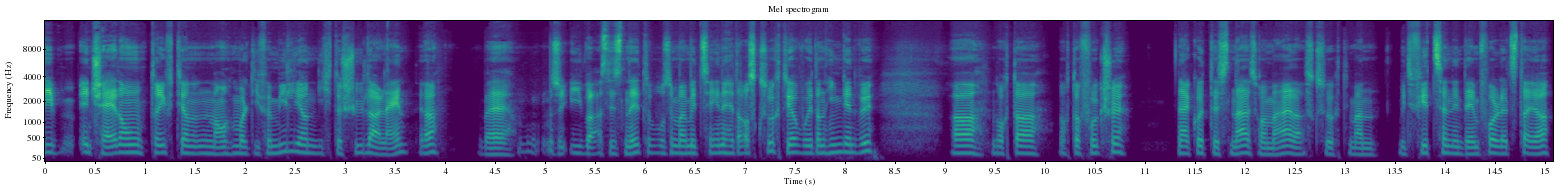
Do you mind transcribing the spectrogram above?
die Entscheidung trifft ja manchmal die Familie und nicht der Schüler allein, ja. Weil, also ich weiß es nicht, wo ich mir mit Zähne hätte ausgesucht, ja, wo ich dann hingehen will, äh, nach, der, nach der Volksschule. Na gut, das, nein, das habe ich mir auch nicht ausgesucht. Ich meine, mit 14 in dem Fall letzter Jahr.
